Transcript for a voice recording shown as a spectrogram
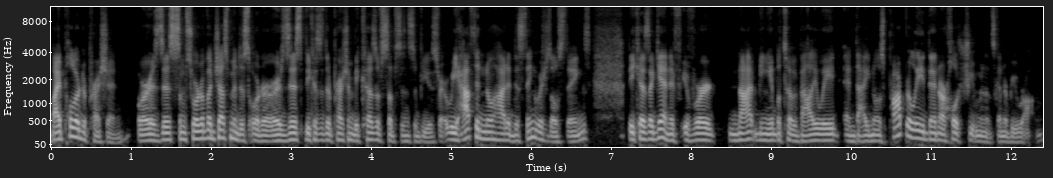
bipolar depression or is this some sort of adjustment disorder or is this because of depression because of substance abuse right? We have to know how to distinguish those things because again if, if we're not being able to evaluate and diagnose properly then our whole treatment is going to be wrong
